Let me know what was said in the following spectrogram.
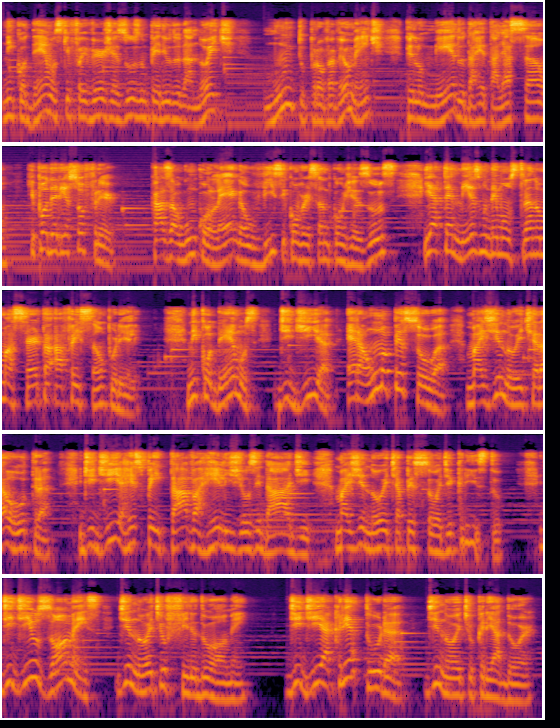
Nicodemos, que foi ver Jesus no período da noite, muito provavelmente pelo medo da retaliação que poderia sofrer caso algum colega o visse conversando com Jesus e até mesmo demonstrando uma certa afeição por ele. Nicodemos de dia era uma pessoa, mas de noite era outra. De dia respeitava a religiosidade, mas de noite a pessoa de Cristo. De dia os homens, de noite o filho do homem. De dia a criatura, de noite o Criador.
